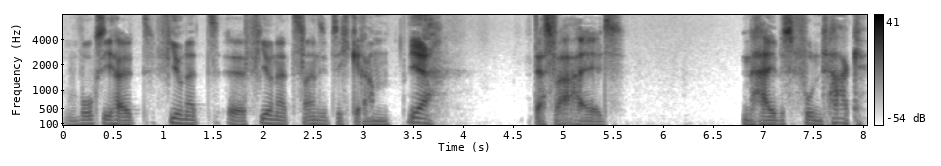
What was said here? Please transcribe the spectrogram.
wog sie halt 400, äh, 472 Gramm. Ja. Das war halt ein halbes Pfund Hack.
